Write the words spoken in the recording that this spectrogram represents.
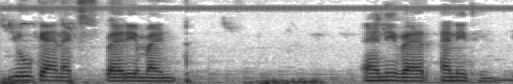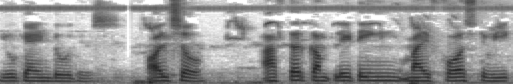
you can experiment anywhere, anything. You can do this. Also, after completing my first week,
